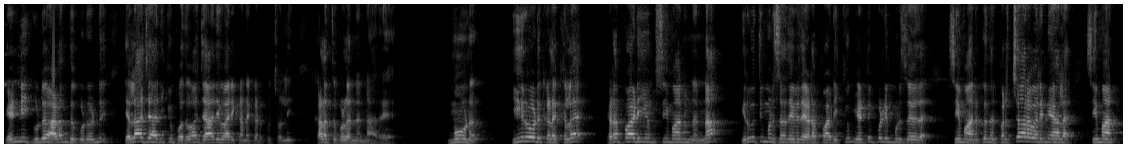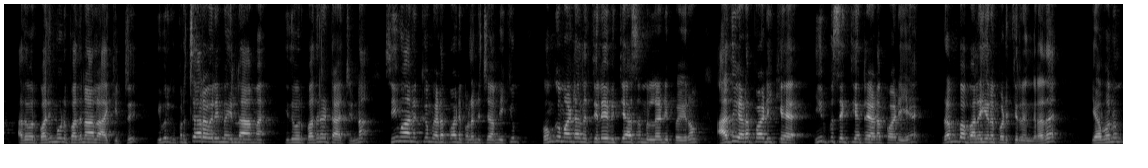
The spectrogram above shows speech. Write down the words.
எண்ணி கொடு அளந்து கொடுன்னு எல்லா ஜாதிக்கும் பொதுவாக ஜாதிவாரி கணக்கெடுப்பு சொல்லி களத்துக்குள்ளே நின்னாரு. மூணு ஈரோடு கிழக்கில் எடப்பாடியும் சீமானும் நின்னா இருபத்தி மூணு சதவீத எடப்பாடிக்கும் எட்டு புள்ளி மூணு சதவீத சீமானுக்கும் இந்த பிரச்சார வலிமையால் சீமான் அது ஒரு பதிமூணு பதினாலு ஆக்கிட்டு இவருக்கு பிரச்சார வலிமை இல்லாமல் இது ஒரு பதினெட்டு ஆச்சுன்னா சீமானுக்கும் எடப்பாடி பழனிசாமிக்கும் கொங்கு மண்டலத்திலே வித்தியாசம் இல்லைன்னு போயிடும் அது எடப்பாடிக்க ஈர்ப்பு சக்தியற்ற எடப்பாடியை ரொம்ப பலகீனப்படுத்திடுங்கிறத எவனும்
